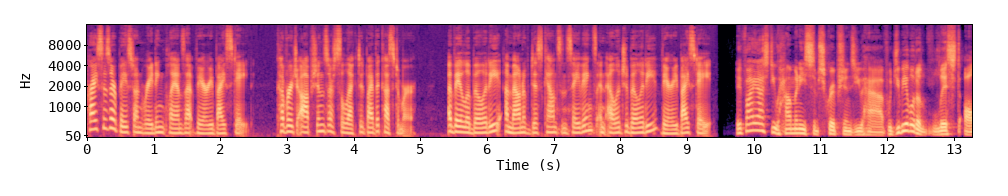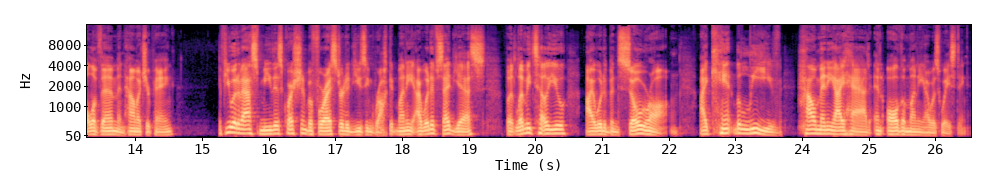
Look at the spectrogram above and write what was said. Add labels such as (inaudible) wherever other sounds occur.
Prices are based on rating plans that vary by state. Coverage options are selected by the customer. Availability, amount of discounts and savings, and eligibility vary by state. If I asked you how many subscriptions you have, would you be able to list all of them and how much you're paying? If you would have asked me this question before I started using Rocket Money, I would have said yes. But let me tell you, I would have been so wrong. I can't believe how many I had and all the money I was wasting.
